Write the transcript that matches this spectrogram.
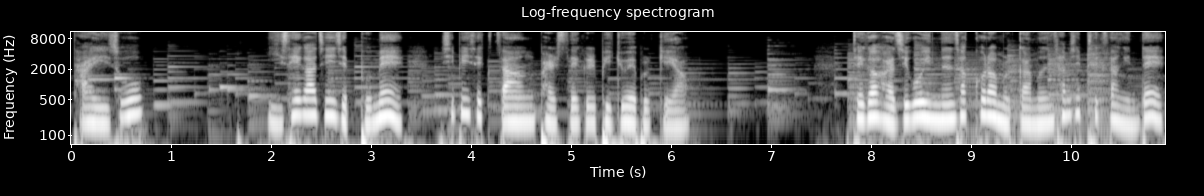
다이소 이 세 가지 제품의 12색상 발색을 비교해 볼게요. 제가 가지고 있는 사쿠라 물감은 30색상인데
